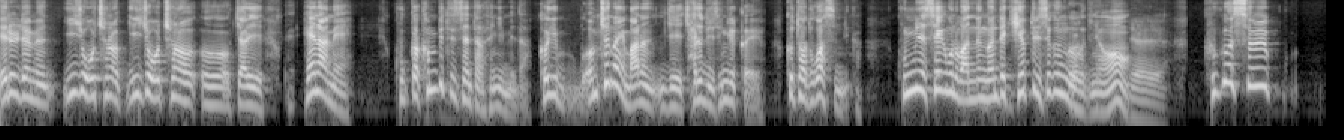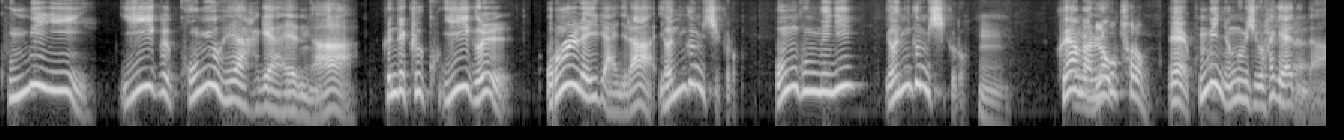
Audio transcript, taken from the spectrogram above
예를 들면 2조 5천억, 2조 5천억짜리 해남에 국가 컴퓨팅 센터가 생깁니다. 거기 엄청나게 많은 이제 자료들이 생길 거예요. 그거 다 누가 씁니까? 국민의 세금으로 만든 건데 기업들이 쓰는 거거든요. 예, 예. 그것을 국민이 이익을 공유해야 하게 해야 된다. 근데 그 고- 이익을 오늘 내일이 아니라 연금식으로 온 국민이 연금식으로 음. 그야말로 미국처럼 예, 국민 연금식으로 하게 해야 된다.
